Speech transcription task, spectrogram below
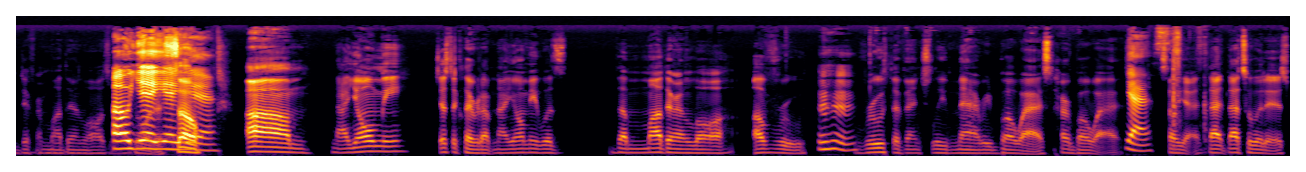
the different mother-in-laws oh yeah, yeah, so yeah. um naomi just to clear it up naomi was the mother-in-law of ruth Mm-hmm. ruth eventually married boaz her boaz Yes. so yeah, that that's who it is.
